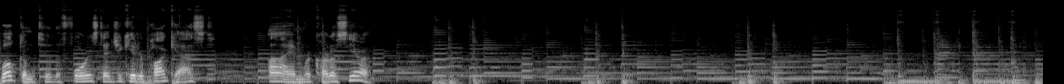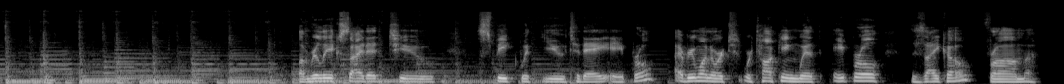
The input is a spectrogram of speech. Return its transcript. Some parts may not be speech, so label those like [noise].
Welcome to the Forest Educator Podcast. I'm Ricardo Sierra. I'm really excited to speak with you today, April. Everyone, we're, we're talking with April Zajko from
